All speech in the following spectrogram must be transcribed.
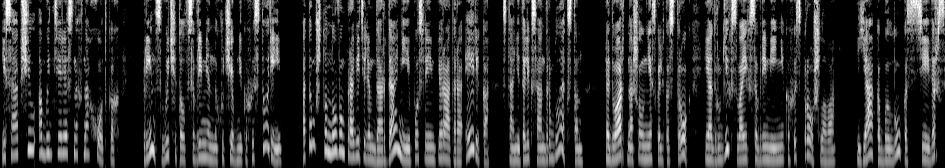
и сообщил об интересных находках. Принц вычитал в современных учебниках истории о том, что новым правителем Дардании после императора Эрика станет Александр Блэкстон. Эдуард нашел несколько строк и о других своих современниках из прошлого. Якобы Лукас Северс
